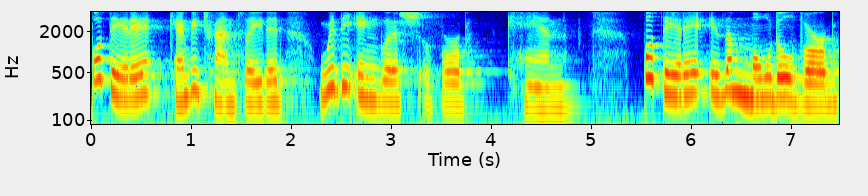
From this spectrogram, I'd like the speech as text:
Potere can be translated with the English verb can. Potere is a modal verb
